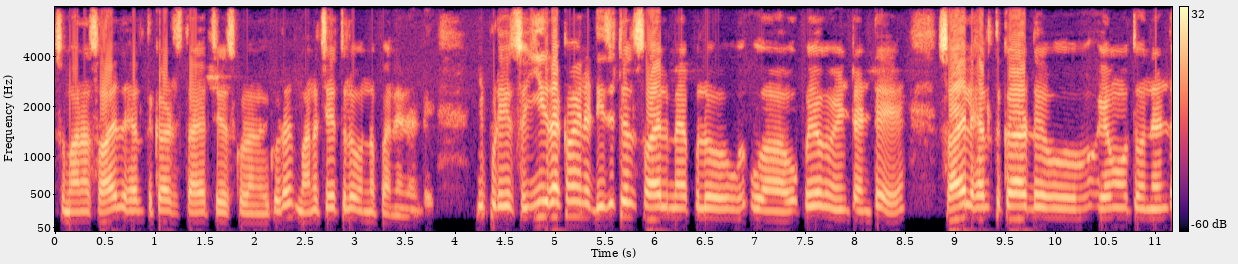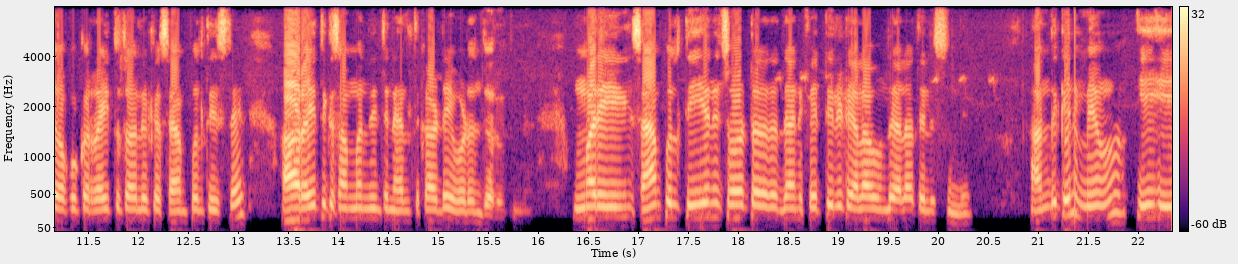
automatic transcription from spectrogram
సో మన సాయిల్ హెల్త్ కార్డ్స్ తయారు చేసుకోవడం అనేది కూడా మన చేతిలో ఉన్న పనేనండి. ఇప్పుడు ఈ- ఈ రకమైన డిజిటల్ సాయిల్ మ్యాప్లు ఉపయోగం ఏంటంటే సాయిల్ హెల్త్ కార్డు ఏమవుతుందంటే ఒక్కొక్క రైతు తాలూకా శాంపుల్ తీస్తే ఆ రైతుకి సంబంధించిన హెల్త్ కార్డే ఇవ్వడం జరుగుతుంది. మరి శాంపుల్ తీయని చోట దాని ఫెర్టిలిటీ ఎలా ఉందో ఎలా తెలుస్తుంది? అందుకని మేము ఈ ఈ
